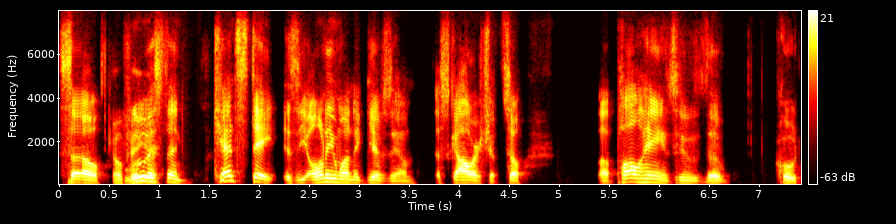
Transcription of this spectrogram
So Lewis then Kent State is the only one that gives him a scholarship. So uh, Paul Haynes, who's the quote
